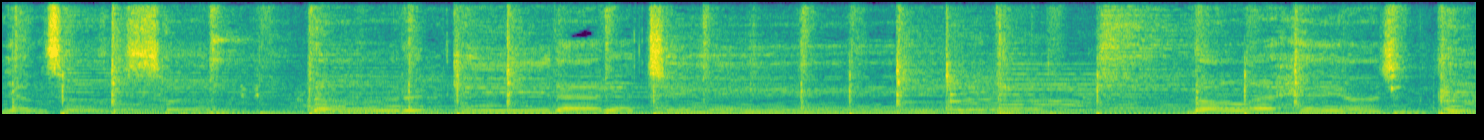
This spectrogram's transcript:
그냥 서서 너를 기다렸지. 너와 헤어진 그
